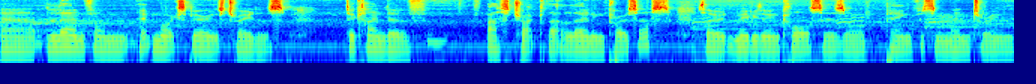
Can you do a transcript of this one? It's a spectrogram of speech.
uh, learn from more experienced traders to kind of fast track that learning process? So, maybe doing courses or paying for some mentoring.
